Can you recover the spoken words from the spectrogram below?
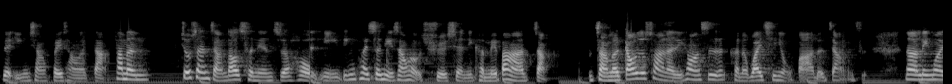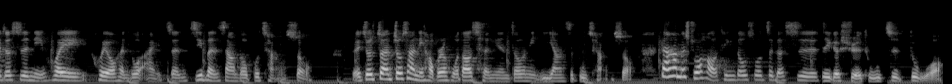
的影响非常的大。他们就算长到成年之后，你一定会身体上会有缺陷，你可能没办法长长得高就算了，你通常是可能歪七扭八的这样子。那另外就是你会会有很多癌症，基本上都不长寿。对，就算就算你好不容易活到成年之后，你一样是不长寿。但他们说好听，都说这个是一个学徒制度哦。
